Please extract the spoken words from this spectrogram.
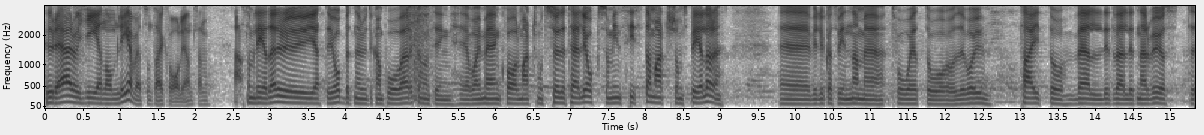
Hur det är att genomleva ett sånt här kval egentligen? Ja, som ledare är det ju jättejobbigt när du inte kan påverka någonting. Jag var ju med i en kvalmatch mot Södertälje också, min sista match som spelare. Eh, vi lyckas vinna med 2-1 då och det var ju tajt och väldigt, väldigt nervöst. Eh,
